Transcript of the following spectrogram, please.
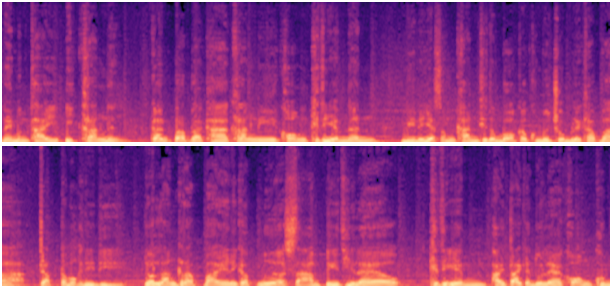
ในเมืองไทยอีกครั้งหนึ่ง การปรับราคาครั้งนี้ของ KTM นั้น มีนัยสำคัญที่ต้องบอกกับคุณผู้ชมเลยครับว่าจับตามองให้ดีๆย้อนหลังกลับไปนะครับเมื่อ 3 ปีที่แล้ว KTM ภายใต้การดูแลของคุณ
